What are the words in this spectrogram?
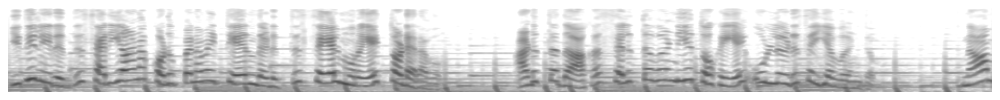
இதிலிருந்து சரியான கொடுப்பனவை தேர்ந்தெடுத்து செயல்முறையை தொடரவும். அடுத்ததாக செலுத்த வேண்டிய தொகையை உள்ளீடு செய்ய வேண்டும். நாம்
